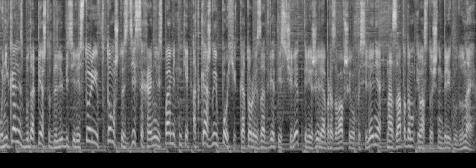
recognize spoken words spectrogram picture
Уникальность Будапешта для любителей истории в том, что здесь сохранились памятники от каждой эпохи, которые за 2000 лет пережили образовавшие его поселения на западном и восточном берегу Дуная.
